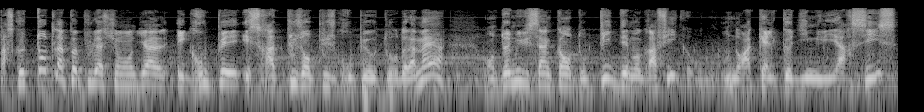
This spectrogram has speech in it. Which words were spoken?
Parce que toute la population mondiale est groupée et sera de plus en plus groupée autour de la mer. En 2050, au pic démographique, on aura quelques 10 milliards 6,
